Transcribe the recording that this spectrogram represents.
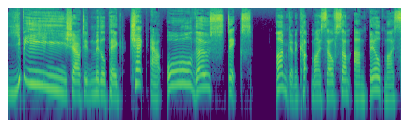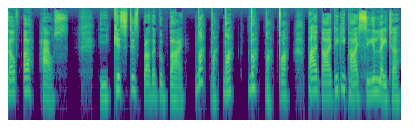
Yippee! shouted Middle Pig. Check out all those sticks. I'm going to cut myself some and build myself a house. He kissed his brother goodbye. Mwah, mwah, mwah, mwah, mwah, mwah. Bye bye, Piggy Pie. See you later.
